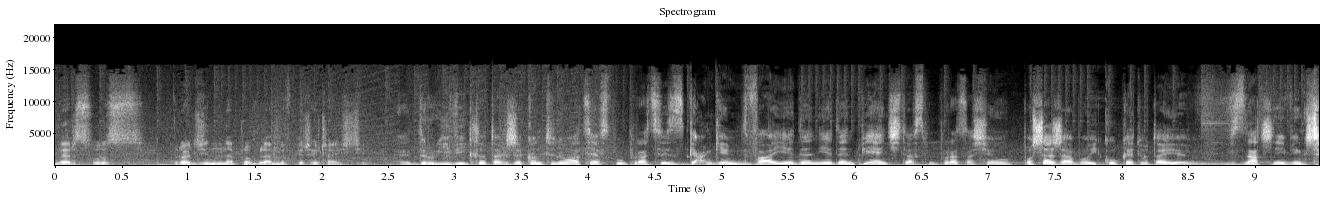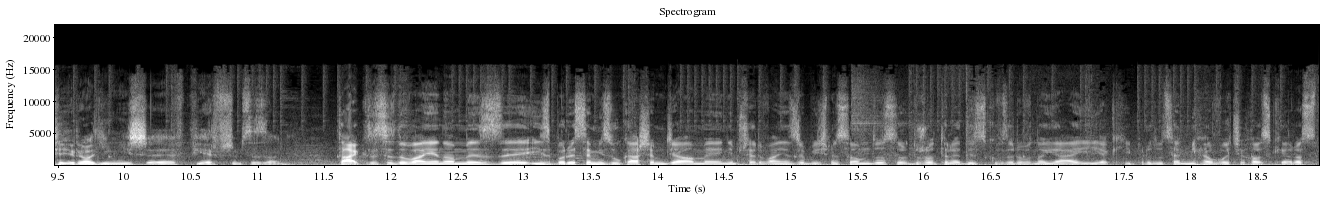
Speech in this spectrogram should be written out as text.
versus rodzinne problemy w pierwszej części. Drugi Wilk to także kontynuacja współpracy z gangiem 2115. Ta współpraca się poszerza, bo i Kukę tutaj w znacznie większej roli niż e, w pierwszym sezonie. Tak, zdecydowanie no my z, i z Borysem i z Łukaszem działamy nieprzerwanie, zrobiliśmy sobą dużo, dużo teledysków, zarówno ja jak i producent Michał Wojciechowski oraz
